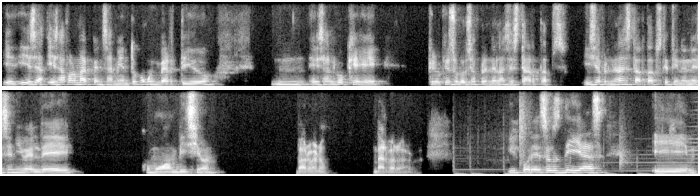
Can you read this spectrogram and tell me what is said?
Y, esa, esa, forma de pensamiento como invertido mm, es algo que creo que solo se aprende en las startups. Y se aprende en las startups que tienen ese nivel de como ambición. Bárbaro, bárbaro. Y por esos días eh,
